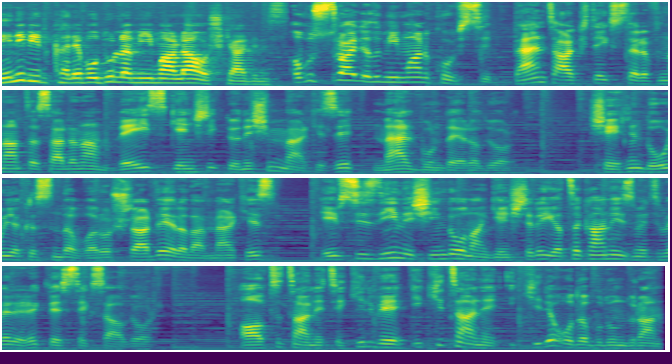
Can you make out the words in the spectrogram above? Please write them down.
Yeni bir kalebodurla mimarlığa hoş geldiniz. Avustralyalı mimarlık ofisi Bent Architects tarafından tasarlanan Waze Gençlik Dönüşüm Merkezi Melbourne'da yer alıyor. Şehrin doğu yakasında varoşlarda yer alan merkez, evsizliğin eşiğinde olan gençlere yatakhane hizmeti vererek destek sağlıyor. 6 tane tekil ve 2 tane ikili oda bulunduran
